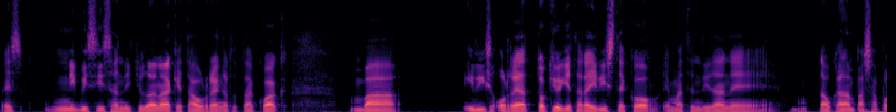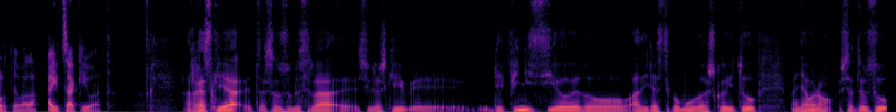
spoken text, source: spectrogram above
Ez, nik bizi izan ditudanak eta aurrean gertutakoak, ba, iriz, horrea Tokio hietara iristeko ematen didan e, daukadan pasaporte bada, aitzaki bat. Argazkia, eta esan zuen bezala, e, definizio edo adirazteko modu asko ditu, baina, bueno, esate duzu,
